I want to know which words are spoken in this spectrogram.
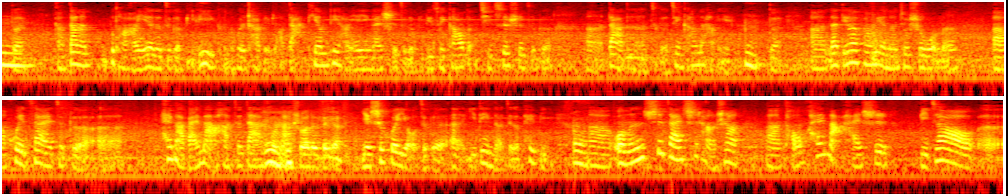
嗯，对，啊当然不同行业的这个比例可能会差别比较大，TMT 行业应该是这个比例最高的，其次是这个呃大的这个健康的行业，嗯，对。啊，那第二方面呢，就是我们呃会在这个呃黑马白马哈，就大家通常说的这个，也是会有这个呃一定的这个配比。嗯啊，我们是在市场上啊投黑马还是比较呃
